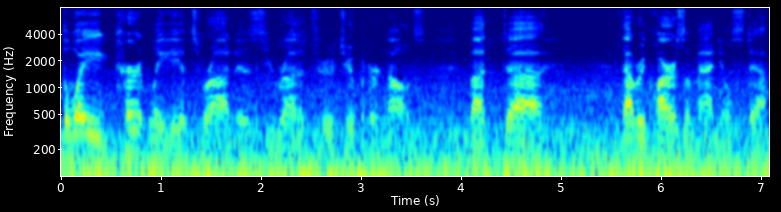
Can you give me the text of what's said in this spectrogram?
the way currently it's run is you run it through Jupyter Notes, but uh, that requires a manual step.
